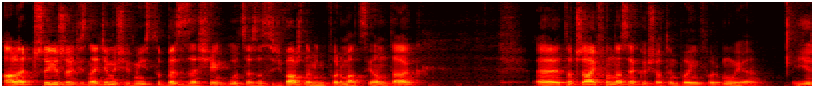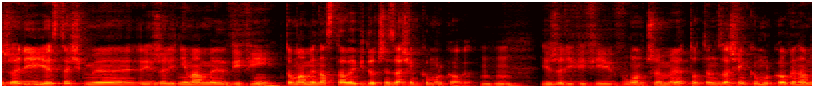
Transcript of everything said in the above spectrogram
ale czy jeżeli znajdziemy się w miejscu bez zasięgu, co jest dosyć ważną informacją, tak? E, to czy iPhone nas jakoś o tym poinformuje? Jeżeli jesteśmy, jeżeli nie mamy Wi-Fi, to mamy na stałe widoczny zasięg komórkowy. Mhm. Jeżeli Wi-Fi włączymy, to ten zasięg komórkowy nam,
